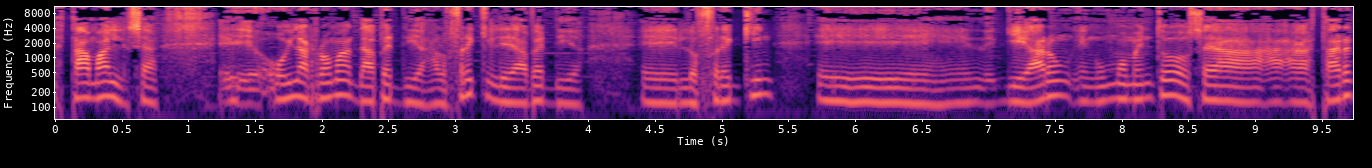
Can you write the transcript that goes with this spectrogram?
está mal. O sea, eh, hoy la Roma da pérdidas, a los Fredkin le da pérdidas. Eh, los Fredkin eh, llegaron en un momento, o sea, a, gastar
